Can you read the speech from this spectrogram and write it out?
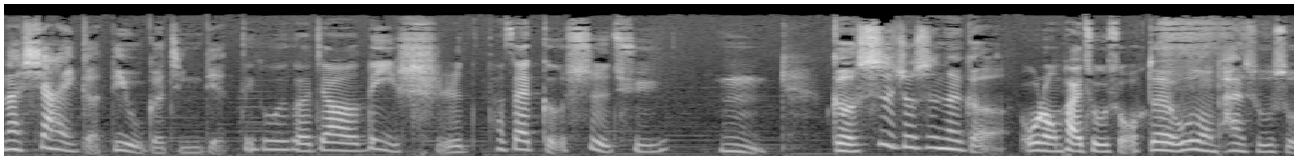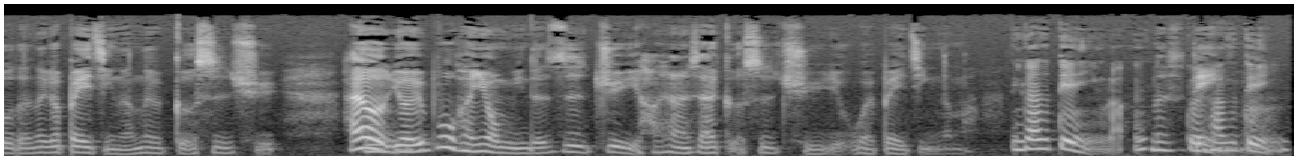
那下一个第五个景点，第五个叫礫石，它在葛市区。嗯。葛市就是那个乌龙派出所，对，乌龙派出所的那个背景的那个葛饰区，还有有一部很有名的日剧，好像也是在葛饰区为背景的嘛，应该是电影了。那是电影，它是电影。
